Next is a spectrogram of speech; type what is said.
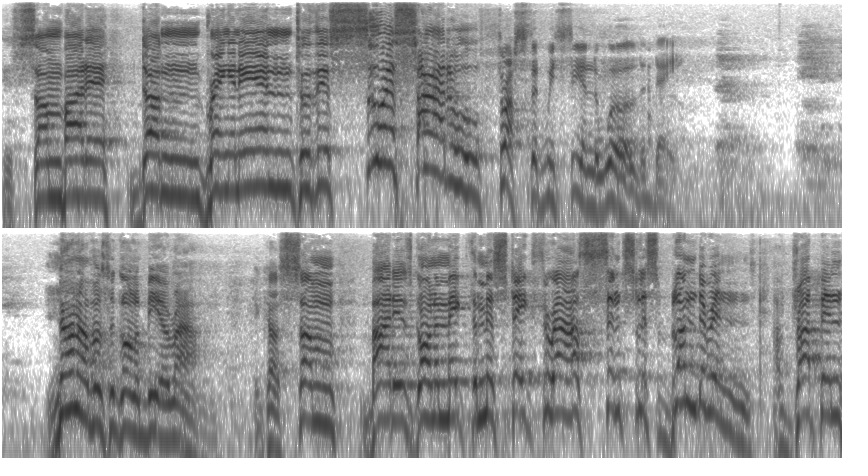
If somebody doesn't bring an end to this suicidal thrust that we see in the world today, none of us are going to be around because somebody's going to make the mistake through our senseless blunderings of dropping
